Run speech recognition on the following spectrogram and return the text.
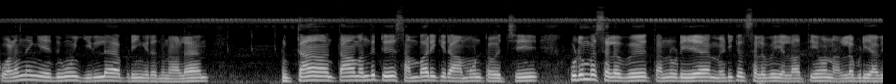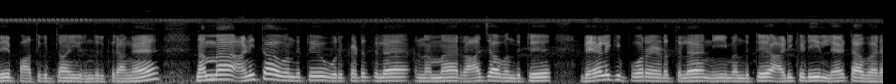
குழந்தைங்க எதுவும் இல்லை அப்படிங்கிறதுனால தான் தான் வந்துட்டு சம்பாதிக்கிற அமௌண்ட்டை வச்சு குடும்ப செலவு தன்னுடைய மெடிக்கல் செலவு எல்லாத்தையும் நல்லபடியாகவே பார்த்துக்கிட்டு தான் இருந்திருக்கிறாங்க. நம்ம அனிதா வந்துட்டு ஒரு கட்டத்தில் நம்ம ராஜா வந்துட்டு வேலைக்கு போகிற இடத்துல நீ வந்துட்டு அடிக்கடி லேட்டாக வர.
